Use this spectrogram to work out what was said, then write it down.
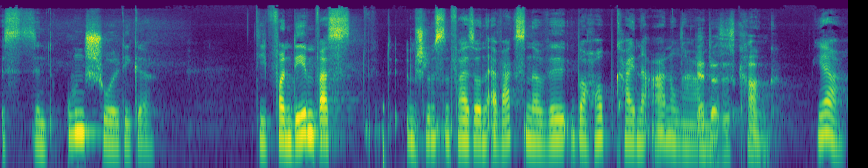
ist, sind Unschuldige, die von dem, was im schlimmsten Fall so ein Erwachsener will, überhaupt keine Ahnung haben. Ja, das ist krank. ja.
